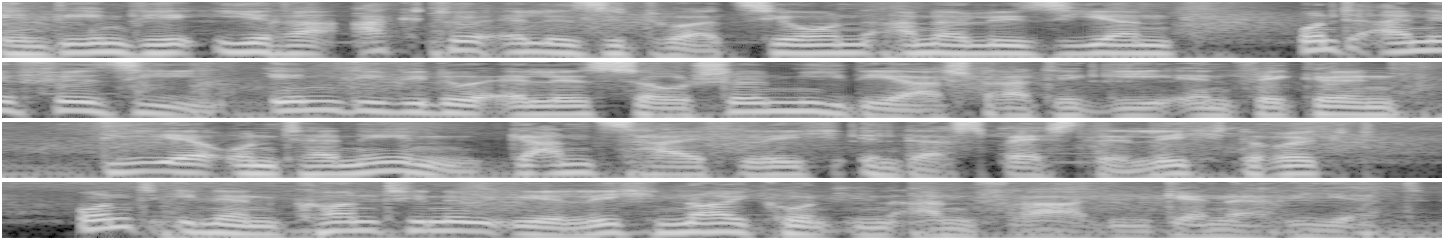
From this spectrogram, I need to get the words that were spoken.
in dem wir Ihre aktuelle Situation analysieren und eine für Sie individuelle Social Media Strategie entwickeln, die Ihr Unternehmen ganzheitlich in das beste Licht rückt und Ihnen kontinuierlich Neukundenanfragen generiert.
